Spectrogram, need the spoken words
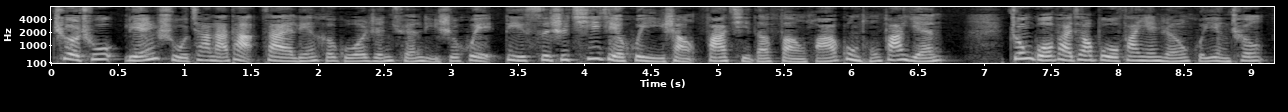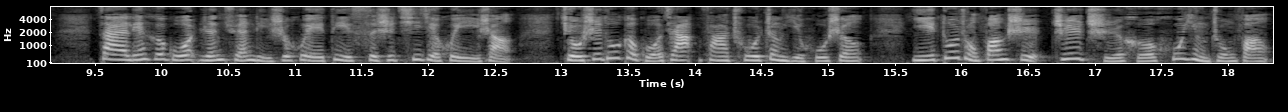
撤出联署加拿大在联合国人权理事会第四十七届会议上发起的反华共同发言，中国外交部发言人回应称，在联合国人权理事会第四十七届会议上，九十多个国家发出正义呼声，以多种方式支持和呼应中方。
